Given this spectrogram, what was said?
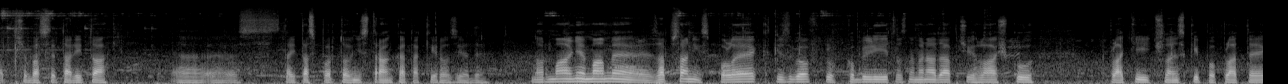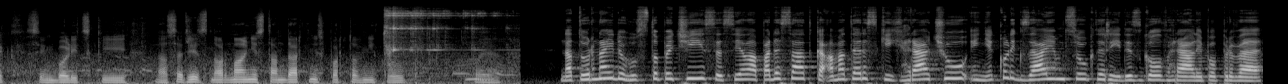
A třeba se tady ta, eh, tady ta sportovní stránka taky rozjede. Normálně máme zapsaný spolek Disc Golf Klub Kobylí, to znamená dá přihlášku platí členský poplatek, symbolický, dá se říct normální standardní sportovní klub. To je. Na turnaj do Hustopečí se sjela padesátka amatérských hráčů i několik zájemců, kteří disc golf hráli poprvé.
